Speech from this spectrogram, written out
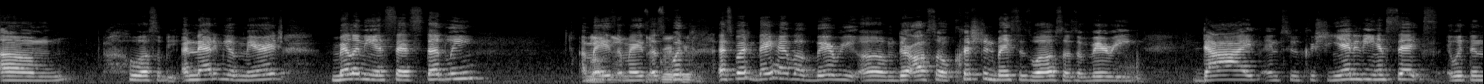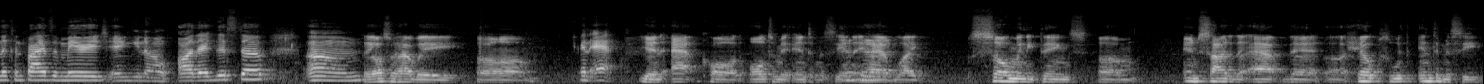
Um, who else will be? Anatomy of Marriage. Melanie and Seth Studley. Amazing, amazing. Especially, especially they have a very um. They're also Christian based as well, so it's a very dive into Christianity and sex within the confines of marriage and you know all that good stuff. Um, They also have a um, an app. yeah, an app called Ultimate Intimacy, and Mhm. they have like so many things um, inside of the app that uh, helps with intimacy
